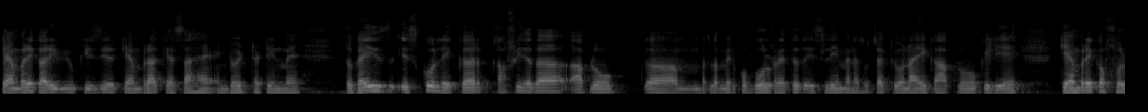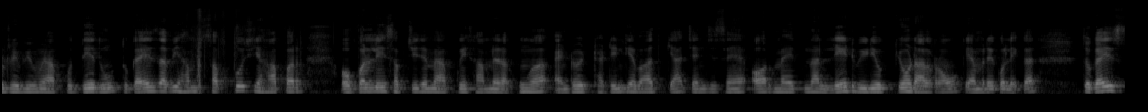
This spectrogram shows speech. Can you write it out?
कैमरे का रिव्यू कीजिए, कैमरा कैसा है एंड्रॉयड थर्टीन में? तो गाइज़ इसको लेकर काफ़ी ज़्यादा आप लोगों मतलब मेरे को बोल रहे थे तो इसलिए मैंने सोचा क्यों ना एक आप लोगों के लिए कैमरे का फुल रिव्यू मैं आपको दे दूँ। तो गाइज़ अभी हम सब कुछ यहाँ पर ओपनली सब चीज़ें मैं आपके सामने रखूँगा। एंड्रॉयड थर्टीन के बाद क्या चेंजेस हैं और मैं इतना लेट वीडियो क्यों डाल रहा हूँ कैमरे को लेकर? तो गाइज़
